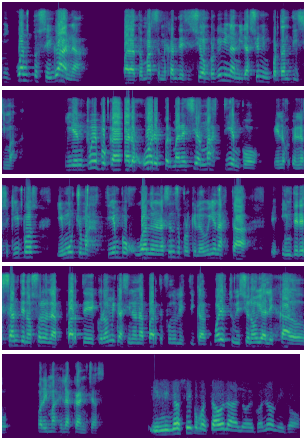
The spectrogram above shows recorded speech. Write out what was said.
y cuánto se gana para tomar semejante decisión? Porque hay una admiración importantísima. Y en tu época los jugadores permanecían más tiempo en los, en los equipos y mucho más tiempo jugando en el ascenso porque lo veían hasta eh, interesante no solo en la parte económica, sino en la parte futbolística. ¿Cuál es tu visión hoy alejado por ahí más de las canchas? Y no sé cómo está ahora lo económico.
